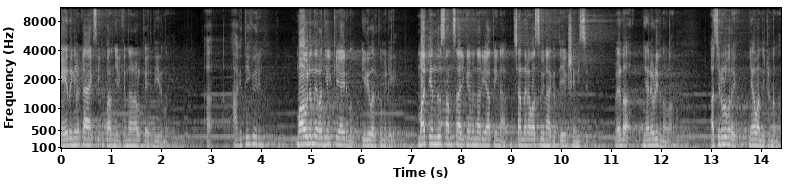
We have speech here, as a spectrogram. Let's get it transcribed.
ഏതെങ്കിലും ടാക്സിക്ക് പറഞ്ഞിരിക്കുന്നതാണ് അവൾ കരുതിയിരുന്നത്. അകത്തേക്ക് വരൂ. മൗനം നിറഞ്ഞിരിക്കുകയായിരുന്നു ഇരുവർക്കും ഇടയിൽ. മറ്റെന്ത് സംസാരിക്കണമെന്നറിയാത്തതിനാൽ ചന്ദന വസുവിനെ അകത്തേക്ക് ക്ഷണിച്ചു. വേണ്ട ഞാനിവിടെ ഇരുന്നോളാം. അച്ഛനോട് പറയും ഞാൻ വന്നിട്ടുണ്ടെന്ന്.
